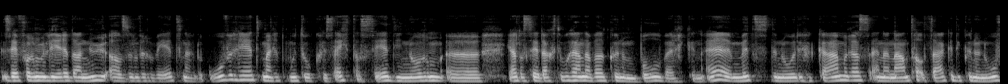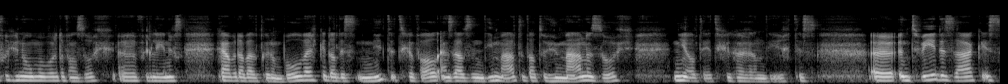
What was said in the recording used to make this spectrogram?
Zij formuleren dat nu als een verwijt naar de overheid, maar het moet ook gezegd dat zij die norm, ja, dat zij dachten we gaan dat wel kunnen bolwerken, mits de nodige camera's en een aantal taken die kunnen overgenomen worden van zorgverleners, gaan we dat wel kunnen bolwerken. Dat is niet het geval en zelfs in die mate dat de humane zorg niet altijd gegarandeerd is. Uh, een tweede zaak is,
